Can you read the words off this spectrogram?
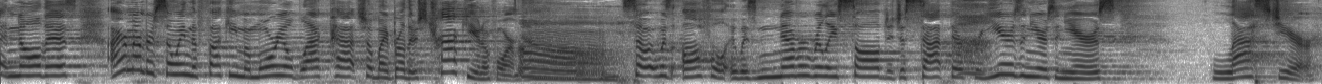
it and all this. I remember sewing the fucking memorial black patch of my brother's track uniform. So it was awful. It was never really solved. It just sat there for years and years and years. Last year,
